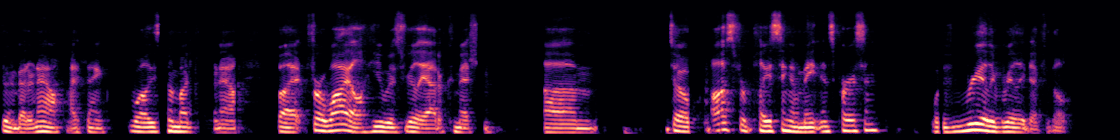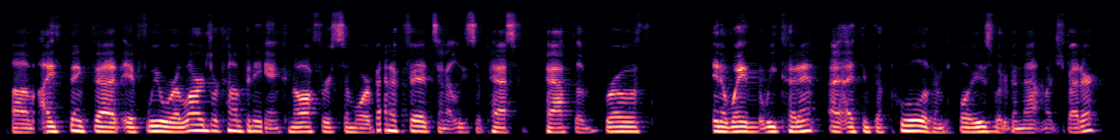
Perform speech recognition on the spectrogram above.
doing better now. I think. Well, he's doing much better now, but for a while he was really out of commission. Um, so us replacing a maintenance person was really really difficult. Um, I think that if we were a larger company and can offer some more benefits and at least a path path of growth in a way that we couldn't, I, I think the pool of employees would have been that much better.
